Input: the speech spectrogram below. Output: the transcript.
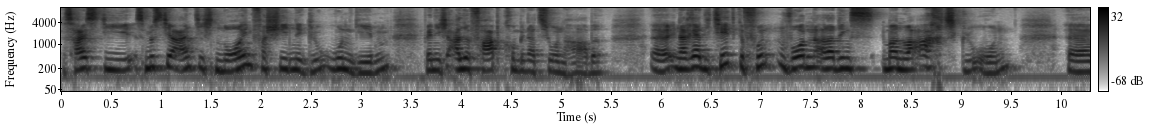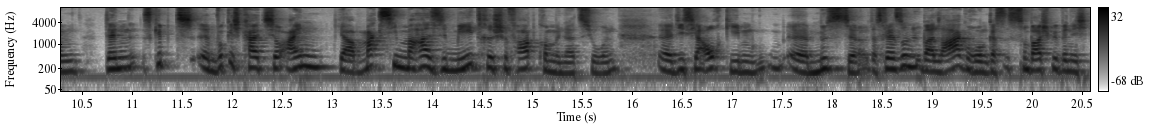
Das heißt, die, es müsste ja eigentlich neun verschiedene Gluonen geben, wenn ich alle Farbkombinationen habe. Äh, in der Realität gefunden wurden allerdings immer nur acht Gluonen. Ähm, denn es gibt in Wirklichkeit so ein ja, maximal symmetrische Farbkombination, äh, die es ja auch geben äh, müsste. Das wäre so eine Überlagerung. Das ist zum Beispiel, wenn ich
